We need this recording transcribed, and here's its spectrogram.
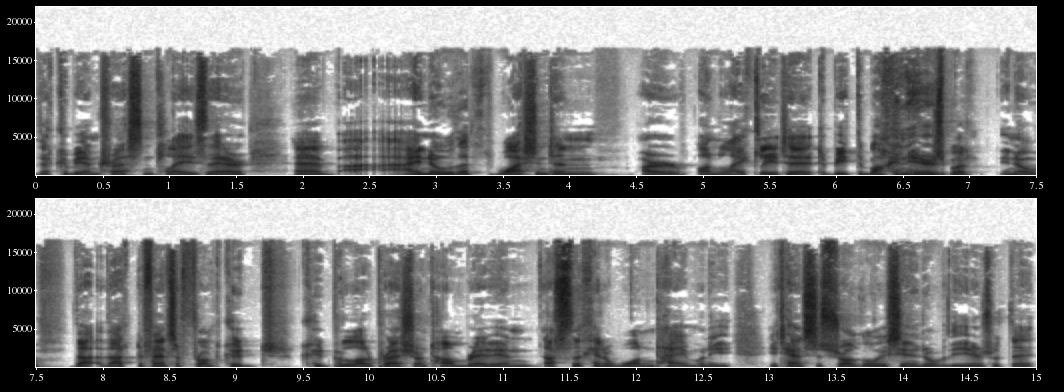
that could be interesting plays there. Uh, I know that Washington are unlikely to, to beat the Buccaneers, but you know that that defensive front could could put a lot of pressure on Tom Brady, and that's the kind of one time when he, he tends to struggle. We've seen it over the years with the,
